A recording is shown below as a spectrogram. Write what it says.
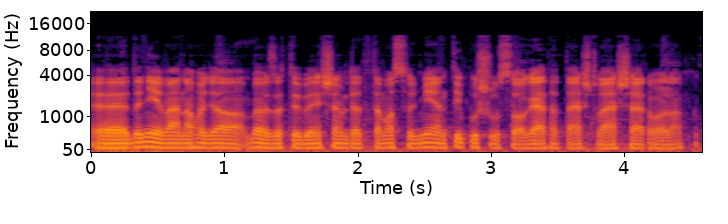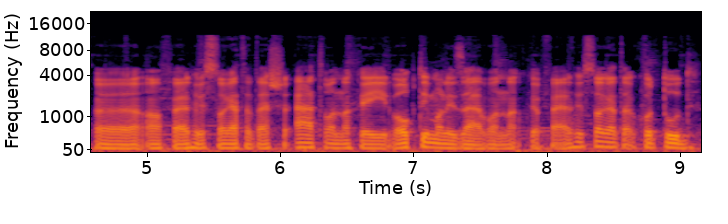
de nyilván, ahogy a bevezetőben is említettem, azt, hogy milyen típusú szolgáltatást vásárolnak a felhőszolgáltatás, át vannak-e írva, optimalizálva vannak a felhőszolgáltatások, akkor tud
